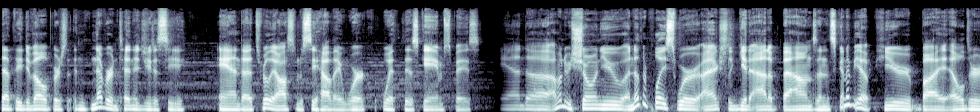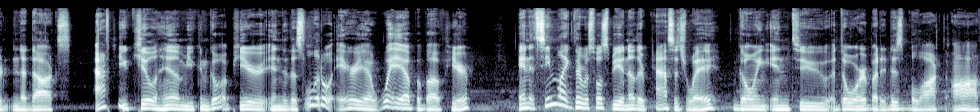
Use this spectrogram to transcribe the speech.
that the developers never intended you to see. And uh, it's really awesome to see how they work with this game space. And uh, I'm going to be showing you another place where I actually get out of bounds, and it's going to be up here by Elder Nadox. After you kill him, you can go up here into this little area way up above here. And it seemed like there was supposed to be another passageway going into a door, but it is blocked off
